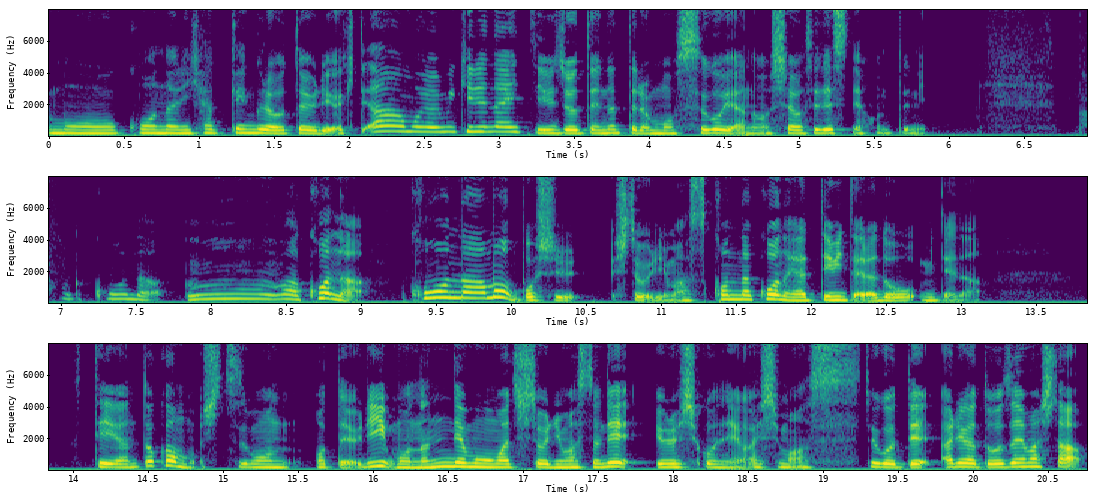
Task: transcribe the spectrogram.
もうコーナーに100件ぐらいお便りが来てああもう読み切れないっていう状態になったらもうすごいあの幸せですね。本当に。なんかコーナーうーんまあコーナーコーナーも募集しております。こんなコーナーやってみたらどう？みたいな。提案とかも質問お便りもう何でもお待ちしておりますのでよろしくお願いします。ということでありがとうございました。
